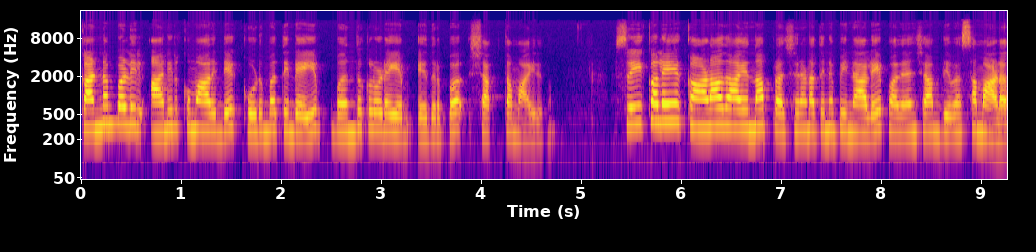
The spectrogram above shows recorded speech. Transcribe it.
കണ്ണമ്പള്ളിൽ അനിൽകുമാറിന്റെ കുടുംബത്തിന്റെയും ബന്ധുക്കളുടെയും എതിർപ്പ് ശക്തമായിരുന്നു. ശ്രീകലയെ കാണാതായെന്ന പ്രചരണത്തിന് പിന്നാലെ പതിനഞ്ചാം ദിവസമാണ്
